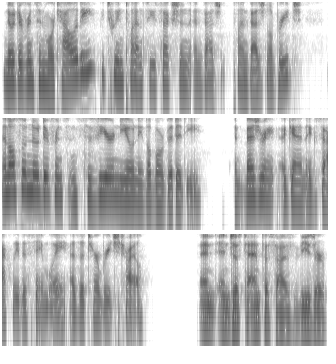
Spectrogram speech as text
no difference in mortality between planned C section and vag- planned vaginal breech, and also no difference in severe neonatal morbidity, and measuring again exactly the same way as the term breech trial. And and just to emphasize, that these are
